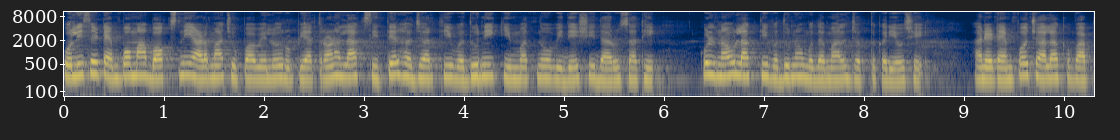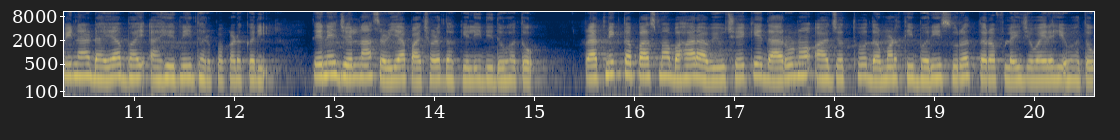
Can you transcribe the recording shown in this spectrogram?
પોલીસે ટેમ્પોમાં બોક્સની આડમાં છુપાવેલો રૂપિયા ત્રણ લાખ સિત્તેર હજારથી વધુની કિંમતનો વિદેશી દારૂ સાથે કુલ નવ લાખથી વધુનો મુદ્દામાલ જપ્ત કર્યો છે અને ટેમ્પો ચાલક વાપીના ડાયાભાઈ આહિરની ધરપકડ કરી તેને જેલના સળિયા પાછળ ધકેલી દીધો હતો. પ્રાથમિક તપાસમાં બહાર આવ્યું છે કે દારૂનો આ જથ્થો દમણથી ભરી સુરત તરફ લઈ જવાઈ રહ્યો હતો.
